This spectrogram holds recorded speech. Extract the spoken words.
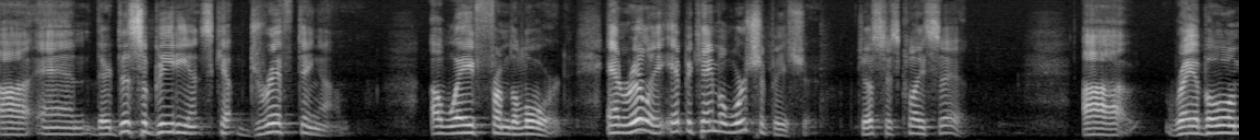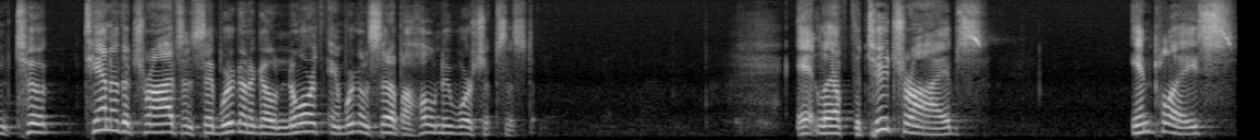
Uh, and their disobedience kept drifting them away from the Lord. And really, it became a worship issue just as Clay said. Uh, Rehoboam took 10 of the tribes and said, We're going to go north and we're going to set up a whole new worship system. It left the two tribes in place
